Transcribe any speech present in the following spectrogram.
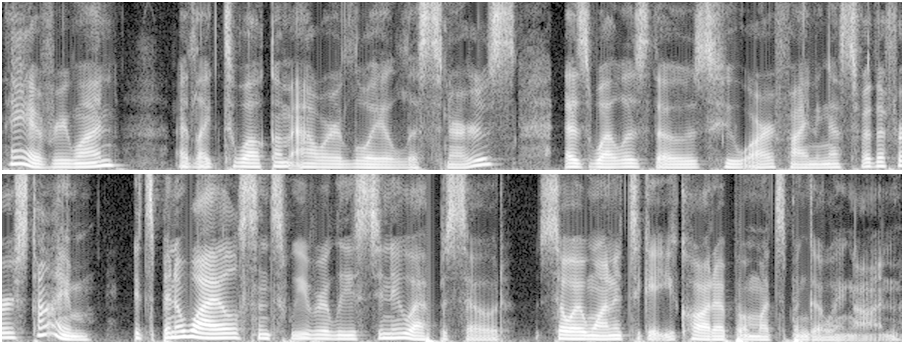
Hey everyone. I'd like to welcome our loyal listeners, as well as those who are finding us for the first time. It's been a while since we released a new episode, so I wanted to get you caught up on what's been going on.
